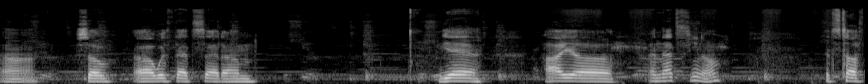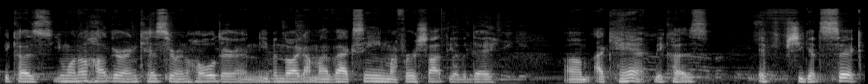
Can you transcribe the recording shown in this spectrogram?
Uh, so, uh, with that said, um, yeah, I, uh, and that's, you know, it's tough because you want to hug her and kiss her and hold her. And even though I got my vaccine, my first shot the other day, um, I can't because if she gets sick,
